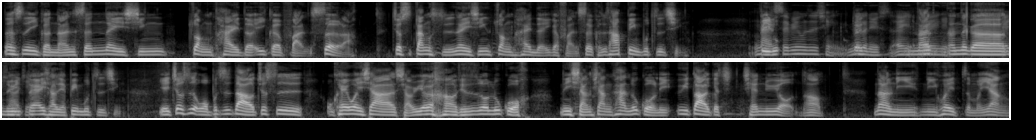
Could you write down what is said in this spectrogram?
那是一个男生内心状态的一个反射啦，就是当时内心状态的一个反射。可是他并不知情。比如谁并不知情？那个女士，A，那那个女对 A 小姐并不知情，也就是我不知道，就是我可以问一下小鱼二号，就是说，如果你想想看，如果你遇到一个前女友，然后那你你会怎么样？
